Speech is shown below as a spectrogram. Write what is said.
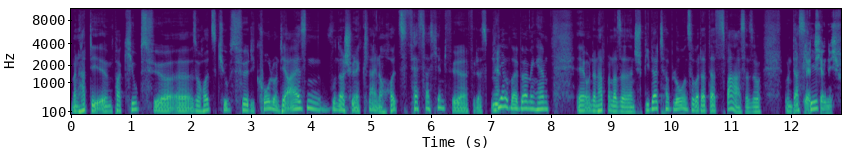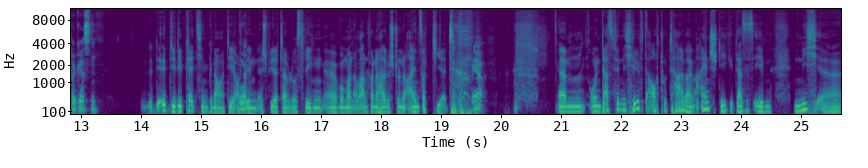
man hat die, äh, ein paar Cubes für, äh, so Holzcubes für die Kohle und die Eisen, wunderschöne kleine Holzfässerchen für, für das Bier ja. bei Birmingham. Äh, und dann hat man da sein Spielertableau und so weiter. Das war's. Also, und das die Plättchen nicht vergessen. Die, die, die Plättchen, genau, die auf ja. den Spielertableaus liegen, äh, wo man am Anfang eine halbe Stunde einsortiert. Ja. Ähm, und das finde ich hilft auch total beim Einstieg, dass es eben nicht äh,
